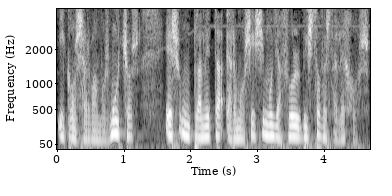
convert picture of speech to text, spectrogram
y conservamos muchos. Es un planeta hermosísimo y azul visto desde lejos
